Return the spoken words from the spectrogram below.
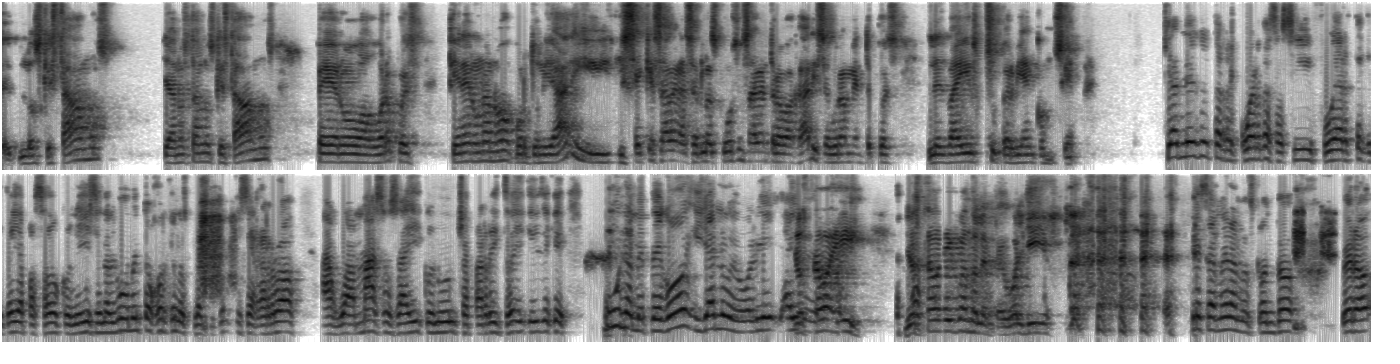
eh, los que estábamos, ya no están los que estábamos, pero ahora pues tienen una nueva oportunidad y, sé que saben hacer las cosas, saben trabajar y seguramente pues les va a ir súper bien como siempre. ¿Qué anécdota recuerdas así fuerte que te haya pasado con ellos? En algún momento Jorge nos platicó que se agarró a, guamazos ahí con un chaparrito ahí que dice que una me pegó y ya no me volví. Yo estaba ahí. Yo estaba ahí cuando le pegó el Gillo. Esa mera nos contó. Pero,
